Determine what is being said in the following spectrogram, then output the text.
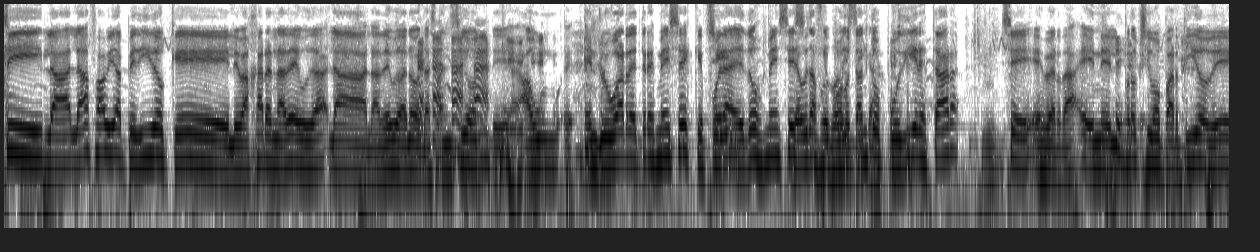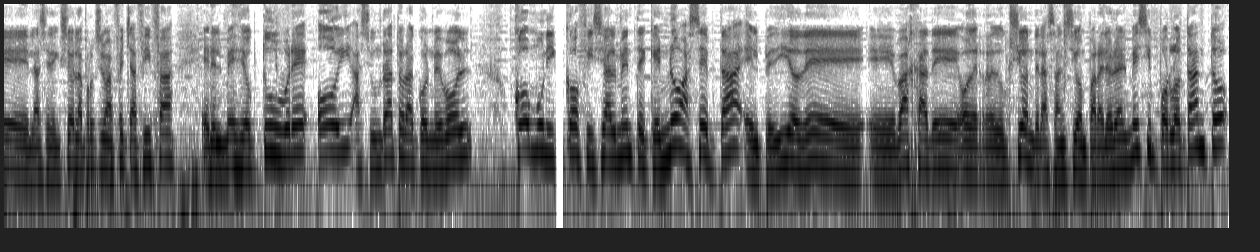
Sí, la, la AFA había pedido que le bajaran la deuda, la, la deuda no, la sanción, de, a un- en lugar de tres meses, que fuera Sí, de dos meses, deuda que por lo tanto pudiera estar, sí, es verdad, en el próximo partido de la selección, la próxima fecha FIFA, en el mes de octubre. Hoy, hace un rato, la Colmebol comunicó oficialmente que no acepta el pedido de eh, baja de o de reducción de la sanción para Lionel Messi, por lo tanto,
